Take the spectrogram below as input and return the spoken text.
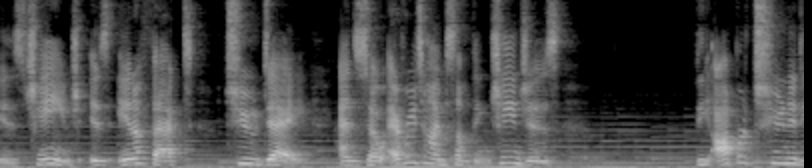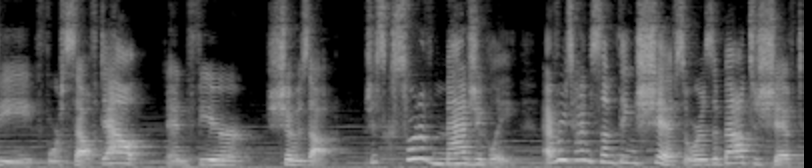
is change is in effect today. And so every time something changes, the opportunity for self doubt and fear shows up just sort of magically. Every time something shifts or is about to shift,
